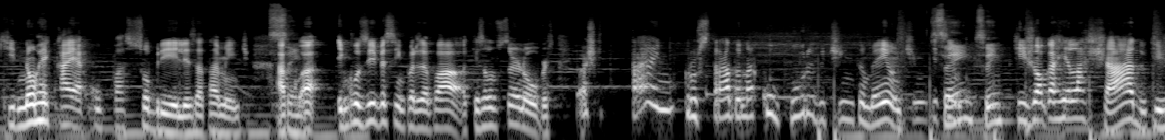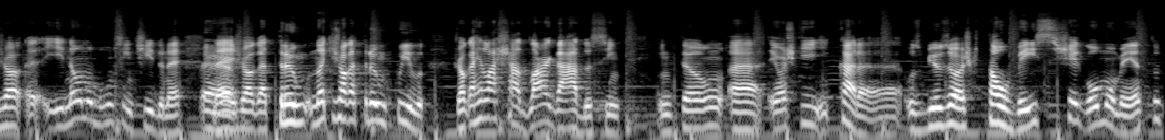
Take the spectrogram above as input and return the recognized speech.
que não recai a culpa sobre ele exatamente. A- Sim. a- inclusive, assim, por exemplo, a questão dos turnovers. Eu acho que tá incrustada na cultura do time também. É um time que, Sim, sim. que joga relaxado, que joga. E não no bom sentido, né? É, né, joga tran... não é que joga tranquilo, joga relaxado, largado, assim. Então, ah, eu acho que, cara, ah, os Bills, eu acho que talvez chegou o momento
